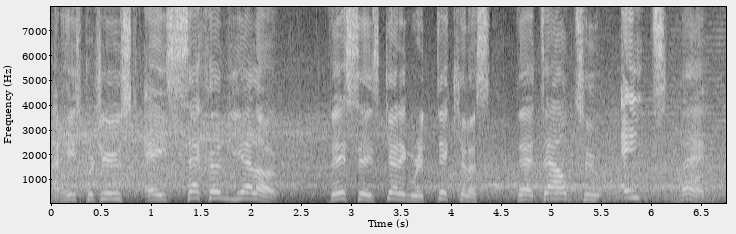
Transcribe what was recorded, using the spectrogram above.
and he's produced a second yellow. This is getting ridiculous. They're down to eight men.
